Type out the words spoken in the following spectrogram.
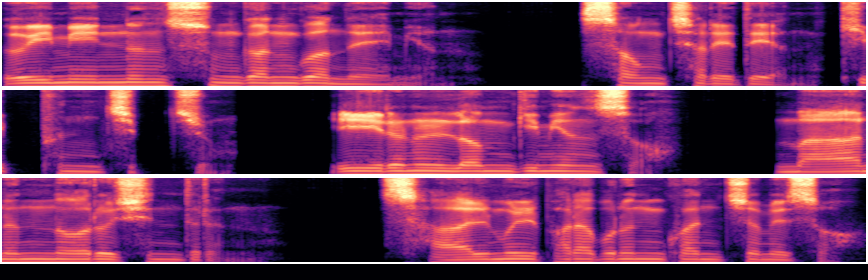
의미 있는 순간과 내면, 성찰에 대한 깊은 집중. 이른을 넘기면서 많은 어르신들은 삶을 바라보는 관점에서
